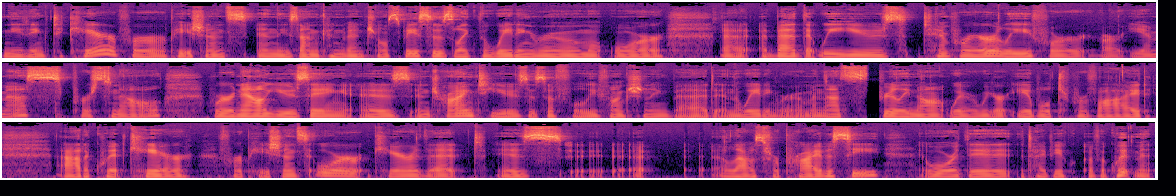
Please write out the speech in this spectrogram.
needing to care for patients in these unconventional spaces like the waiting room or a, a, bed that we use temporarily for our EMS personnel, we're now using as and trying to use as a fully functioning bed in the waiting room. And that's really not where we are able to provide adequate care for patients or care that is. Uh, allows for privacy or the, the type of equipment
